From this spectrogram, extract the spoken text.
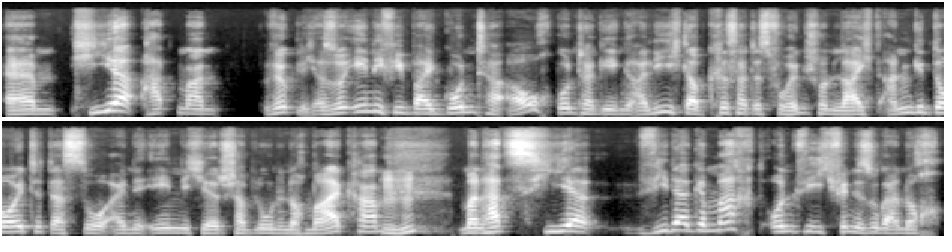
Ähm, hier hat man wirklich also, ähnlich wie bei Gunther auch, Gunther gegen Ali. Ich glaube, Chris hat es vorhin schon leicht angedeutet, dass so eine ähnliche Schablone noch mal kam. Mhm. Man hat's hier wieder gemacht und wie ich finde, sogar noch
